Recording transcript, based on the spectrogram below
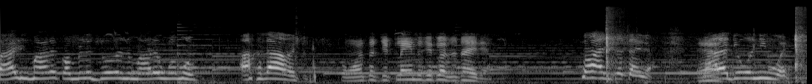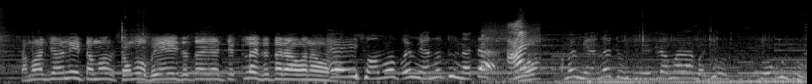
વાડી મારે કમ્પ્લેટ જોવે ને મારે હું આખલા આવે છે. તો તો જેટલા તો જેટલા જતા રહ્યા. શું જતા રહ્યા. મારા જેવો નહીં હોય. તમારે જેવા નહીં તમારો સોમો ભાઈ જતા રહ્યા જેટલા જતા રહેવાના હોય એ સોમો ભાઈ મહેનતું નતા? અમે મહેનતું છું એટલે અમારા બધું ચોખ્ખું છું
